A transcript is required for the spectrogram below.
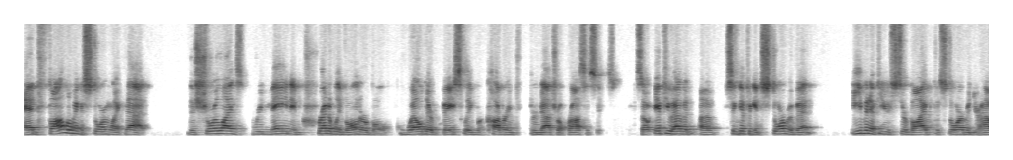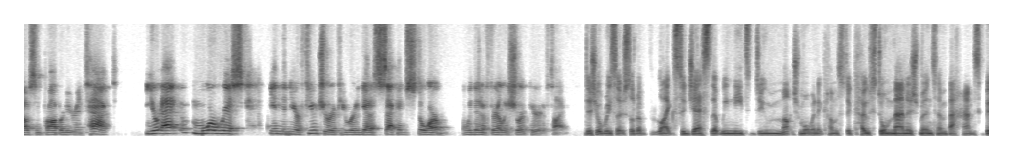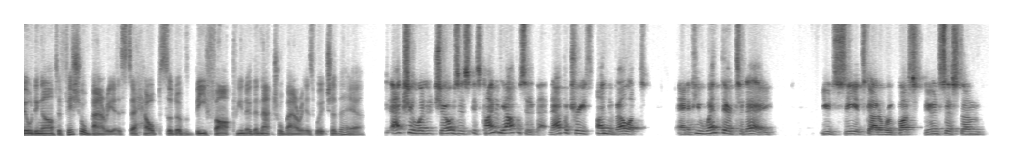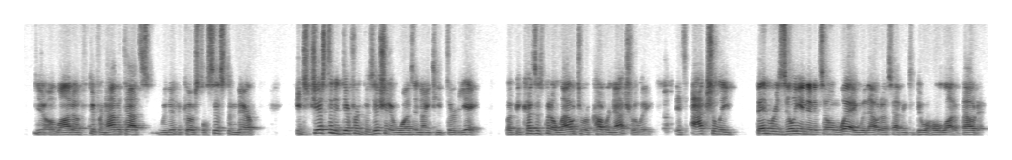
And following a storm like that, the shorelines remain incredibly vulnerable while they're basically recovering through natural processes. So if you have a, a significant storm event, even if you survived the storm and your house and property are intact, you're at more risk in the near future if you were to get a second storm within a fairly short period of time does your research sort of like suggest that we need to do much more when it comes to coastal management and perhaps building artificial barriers to help sort of beef up you know the natural barriers which are there Actually, what it shows is, is kind of the opposite of that. Napatree is undeveloped. And if you went there today, you'd see it's got a robust dune system, you know, a lot of different habitats within the coastal system there. It's just in a different position it was in 1938. But because it's been allowed to recover naturally, it's actually been resilient in its own way without us having to do a whole lot about it.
